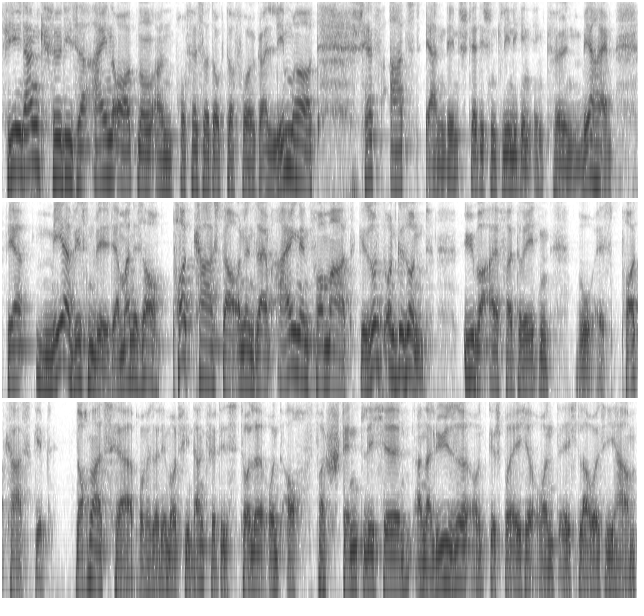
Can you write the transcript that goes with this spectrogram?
Vielen Dank für diese Einordnung an Professor Dr. Volker Limroth, Chefarzt an den städtischen Kliniken in Köln-Mehrheim. Wer mehr wissen will, der Mann ist auch Podcaster und in seinem eigenen Format Gesund und Gesund überall vertreten, wo es Podcasts gibt. Nochmals, Herr Professor Limroth, vielen Dank für diese tolle und auch verständliche Analyse und Gespräche. Und ich glaube, Sie haben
